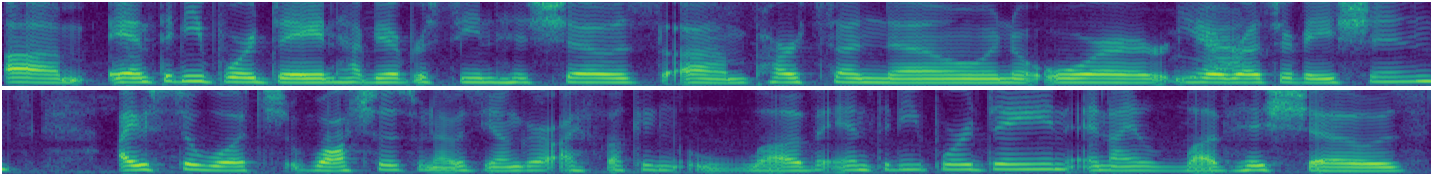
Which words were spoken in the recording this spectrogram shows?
Um, Anthony Bourdain, have you ever seen his shows, um, Parts Unknown or No Yeah. Reservations? I used to watch watch those when I was younger. I fucking love Anthony Bourdain and I love his shows.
